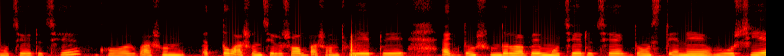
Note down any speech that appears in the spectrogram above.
মুছে টুছে ঘর বাসন এত বাসন ছিল সব বাসন ধুয়ে টুয়ে একদম সুন্দরভাবে মুছে টুছে একদম স্ট্যান্ডে বসিয়ে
